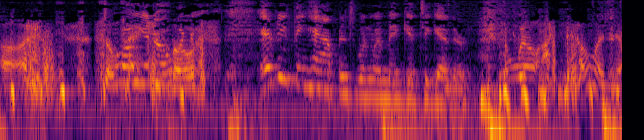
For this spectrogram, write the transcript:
Uh, so well, thank you know, Lois. everything happens when women get together. well, I'm telling you.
